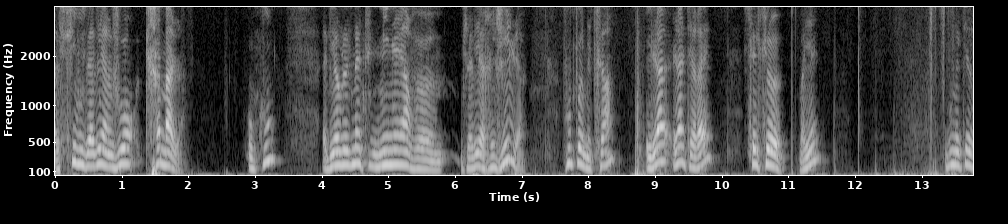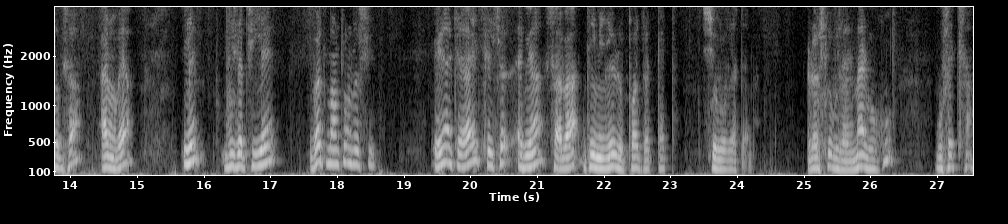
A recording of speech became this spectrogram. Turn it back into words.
euh, si vous avez un jour très mal au cou, eh bien au lieu de mettre une minerve, euh, vous savez, rigide, vous pouvez mettre ça. Et là, l'intérêt, c'est que, vous voyez, vous mettez comme ça, à l'envers, et vous appuyez votre menton dessus. Et l'intérêt, c'est que, eh bien, ça va diminuer le poids de votre tête sur vos vertèbres. Lorsque vous avez mal au cou, vous faites ça.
